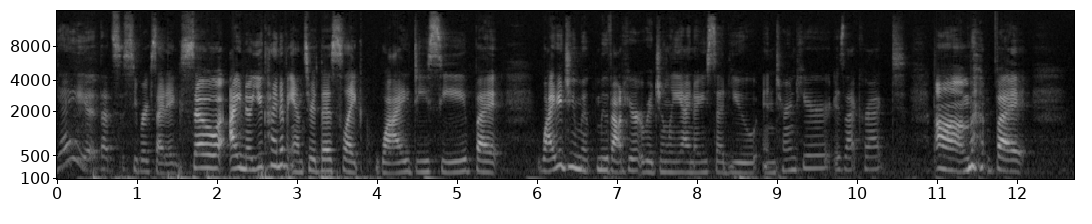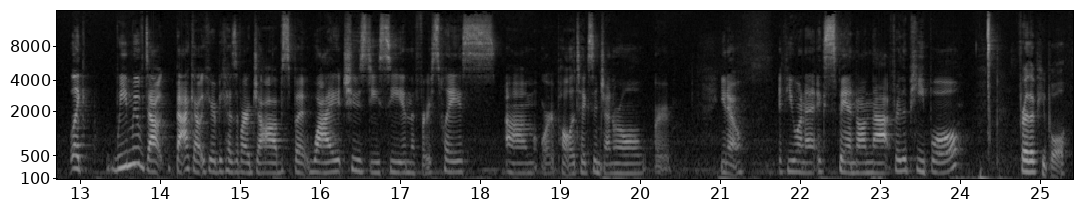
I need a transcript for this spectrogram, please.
Yay, that's super exciting. So I know you kind of answered this, like, why DC, but why did you move out here originally? I know you said you interned here, is that correct? Um, but, like, we moved out back out here because of our jobs, but why choose DC in the first place, um, or politics in general, or, you know, if you want to expand on that for the people. for the people.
